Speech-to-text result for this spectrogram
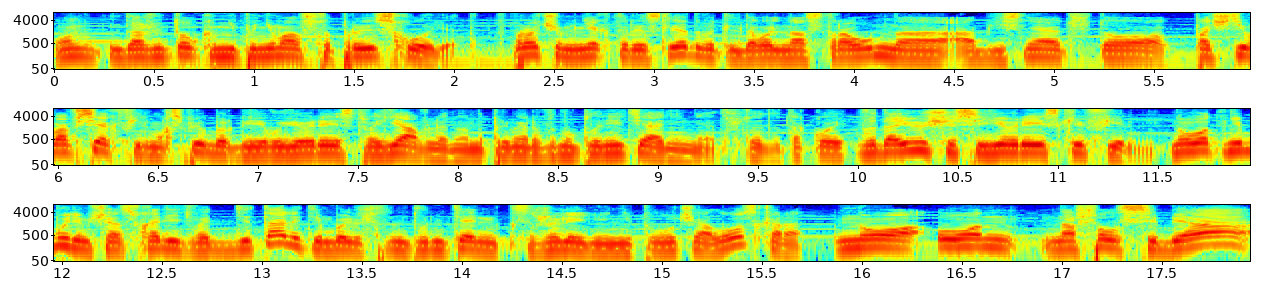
он даже толком не понимал, что происходит. Впрочем, некоторые исследователи довольно остроумно объясняют, что почти во всех фильмах Спилберга его еврейство явлено. Например, в «Инопланетянине», что это такой выдающийся еврейский фильм фильм. Ну вот не будем сейчас входить в эти детали, тем более, что инопланетянин, к сожалению, не получал Оскара, но он нашел себя,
